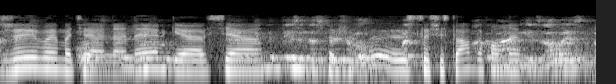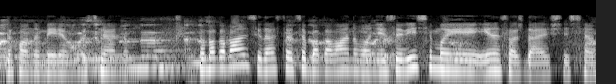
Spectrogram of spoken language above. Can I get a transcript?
дживы, материальная энергия, все существа в духовном, в духовном мире, в материальном. Но Бхагаван всегда остается Бхагаваном, он независимый и наслаждающийся.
